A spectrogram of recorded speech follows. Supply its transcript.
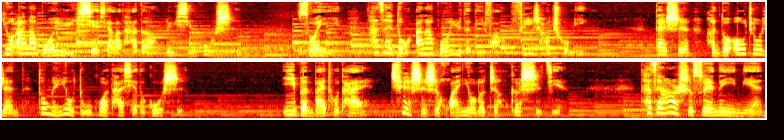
用阿拉伯语写下了他的旅行故事，所以他在懂阿拉伯语的地方非常出名。但是很多欧洲人都没有读过他写的故事。伊本白图泰确实是环游了整个世界。他在二十岁那一年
